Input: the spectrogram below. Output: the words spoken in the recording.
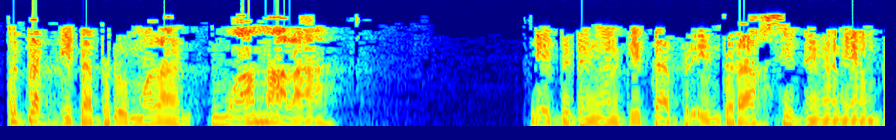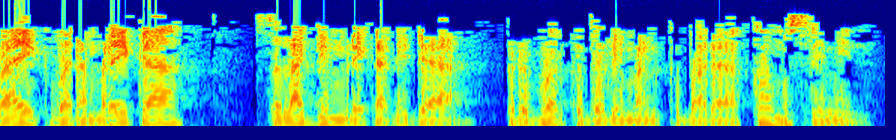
tetap kita bermuamalah, yaitu dengan kita berinteraksi dengan yang baik kepada mereka, selagi mereka tidak berbuat kedoliman kepada kaum muslimin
